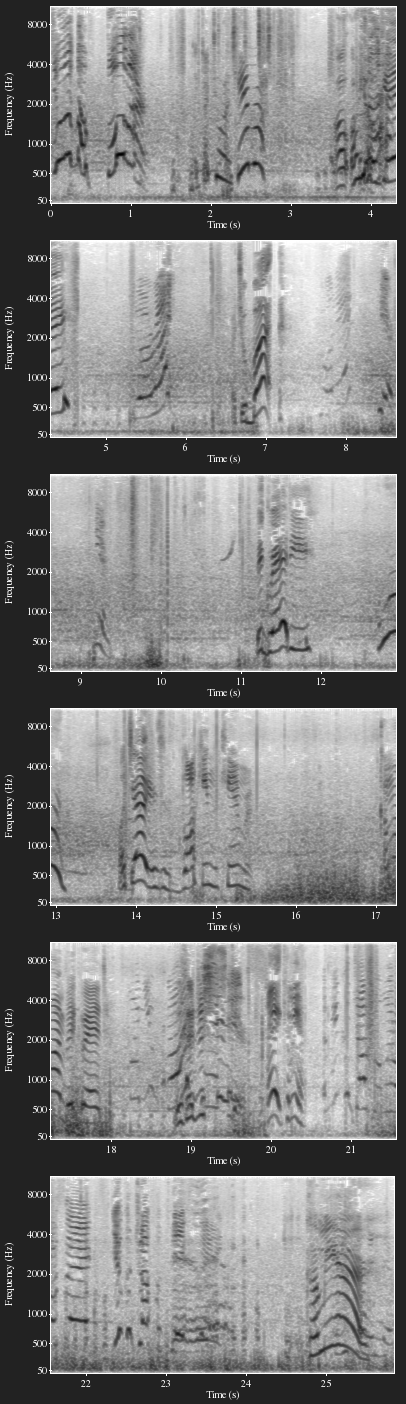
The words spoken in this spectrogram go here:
do it before. I got you on camera. Oh, are you okay? You alright? Got your butt. You? Here. Here. Big ready. Come on. Watch out, you're just blocking the camera. Come on, Big Red. Come on, you We could just. Hey, come here. If you can jump a little thing, you can jump a big thing. Come here. in there.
